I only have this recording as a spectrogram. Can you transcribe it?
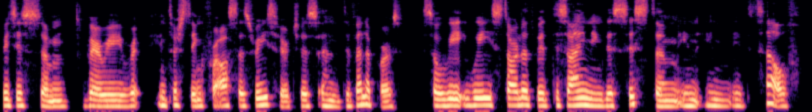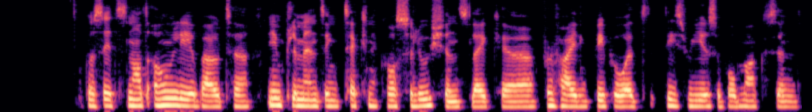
which is um, very re- interesting for us as researchers and developers. So we, we started with designing this system in, in itself because it's not only about uh, implementing technical solutions like uh, providing people with these reusable mugs and,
